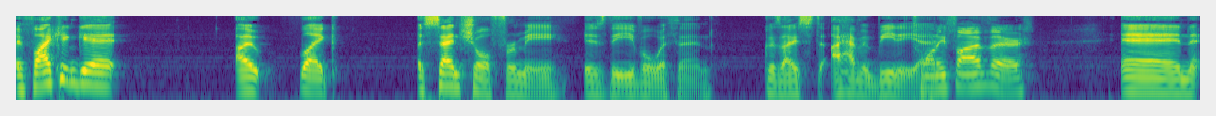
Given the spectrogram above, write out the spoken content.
if I can get I like essential for me is The Evil Within because I st- I haven't beat it yet. Twenty five there. And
